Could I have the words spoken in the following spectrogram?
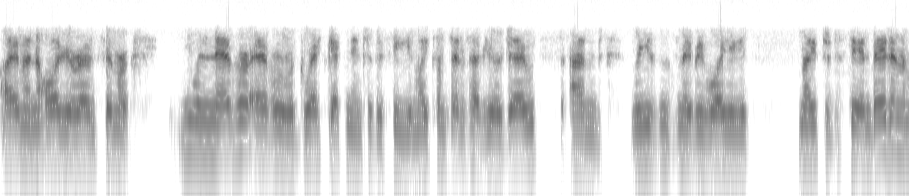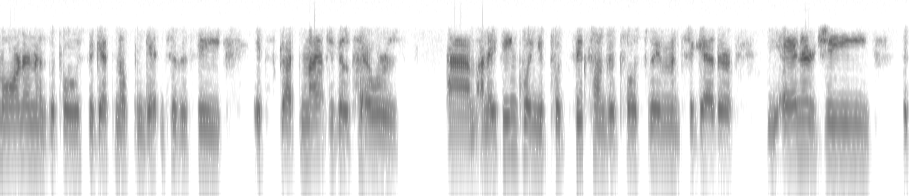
I'm an all year round swimmer. You will never ever regret getting into the sea. You might sometimes have your doubts and reasons maybe why it's nicer to stay in bed in the morning as opposed to getting up and getting to the sea. It's got magical powers. Um, and I think when you put 600 plus women together, the energy, the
